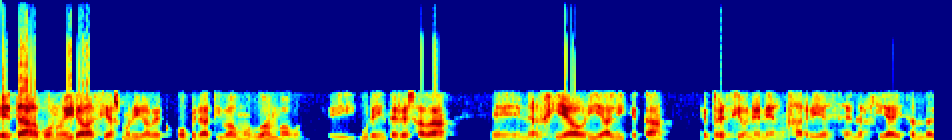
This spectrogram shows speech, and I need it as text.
eta, bueno, irabazi asmori gabeko kooperatiba moduan, ba, bueno, e, gure interesa da e, energia hori alik eta e, prezio nenean jarri ez, energia izan da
